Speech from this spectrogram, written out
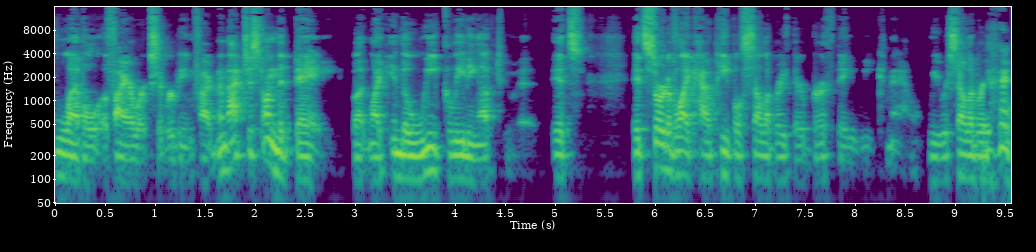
level of fireworks that were being fired, and not just on the day, but like in the week leading up to it. It's it's sort of like how people celebrate their birthday week now. We were celebrating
